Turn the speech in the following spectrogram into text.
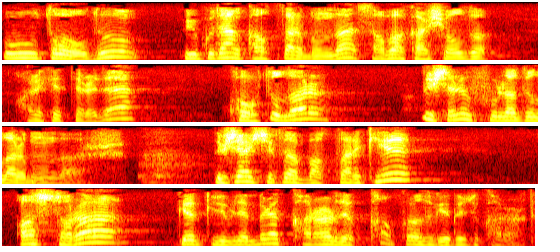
uğultu oldu. Uykudan kalktılar bunda. Sabah karşı oldu hareketlere de. Korktular. Dışarı fırladılar bunlar. Dışarı çıktılar baktılar ki az sonra gökyüzü birden böyle karardı. Kapkarardı gökyüzü karardı.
